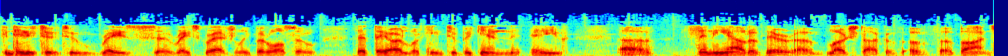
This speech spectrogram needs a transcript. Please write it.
continue to, to raise uh, rates gradually, but also that they are looking to begin a uh, thinning out of their uh, large stock of, of uh, bonds.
